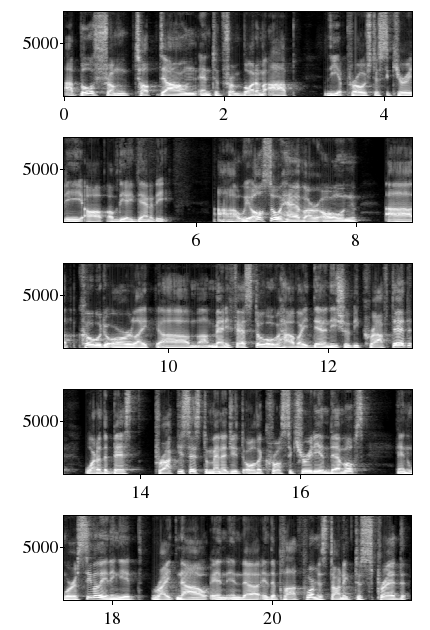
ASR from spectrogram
uh, both from top down and to, from bottom up the approach to security of, of the identity. Uh, we also have our own uh, code or like um, manifesto of how identity should be crafted. What are the best practices to manage it all across security and DevOps? And we're simulating it right now in, in the in the platform and starting to spread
